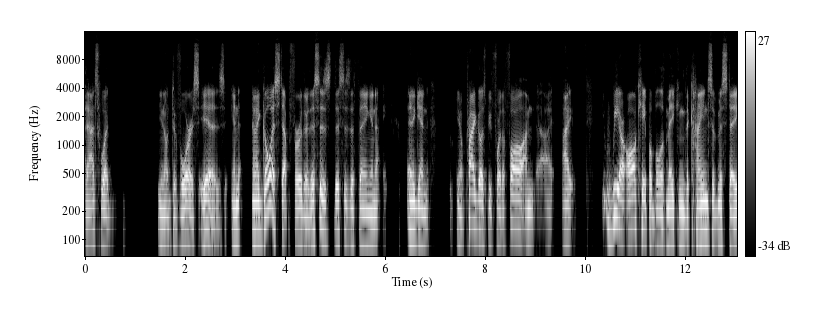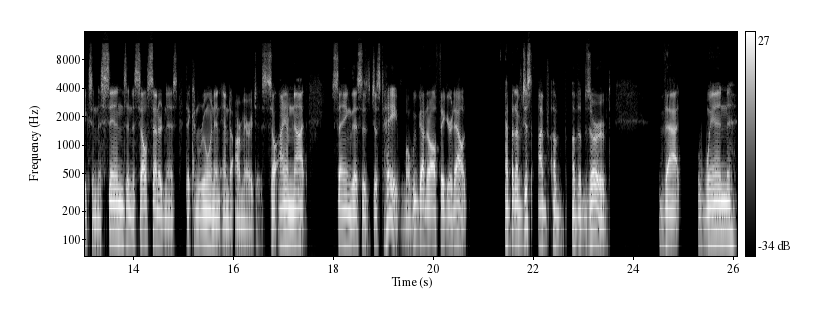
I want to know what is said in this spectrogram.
that's what you know divorce is. And and i go a step further. This is this is the thing. And and again you know pride goes before the fall. I'm i i we are all capable of making the kinds of mistakes and the sins and the self-centeredness that can ruin and end our marriages. So i am not saying this is just hey well we've got it all figured out. But i've just i've i've, I've observed that when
